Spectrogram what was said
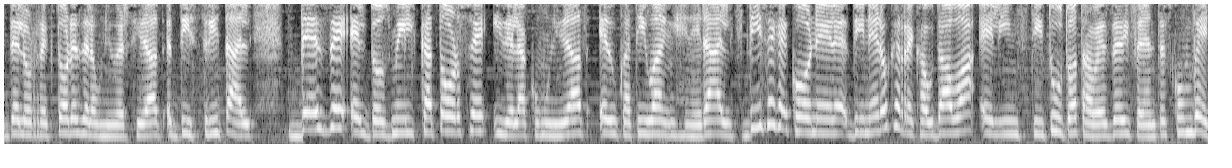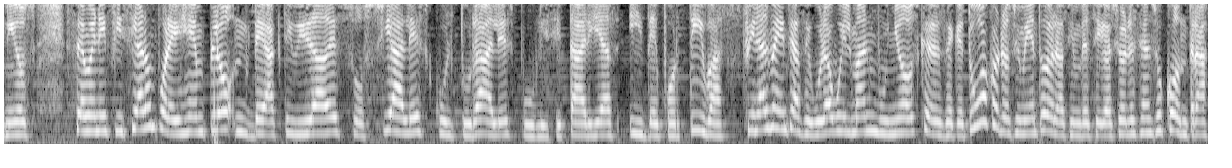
de los rectores de la Universidad Distrital desde el 2014 y de la comunidad educativa en general. Dice que con el dinero que recaudaba el instituto a través de diferentes convenios, se beneficiaron, por ejemplo, de actividades sociales, culturales, publicitarias, y deportivas. Finalmente, asegura Wilman Muñoz que desde que tuvo conocimiento de las investigaciones en su contra,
